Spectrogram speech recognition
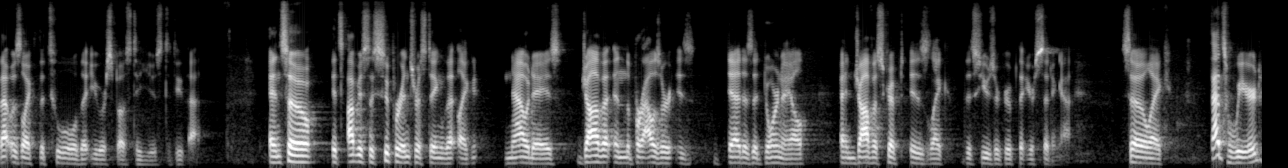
That was like the tool that you were supposed to use to do that. And so it's obviously super interesting that like nowadays Java in the browser is dead as a doornail and JavaScript is like this user group that you're sitting at. So like, that's weird.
